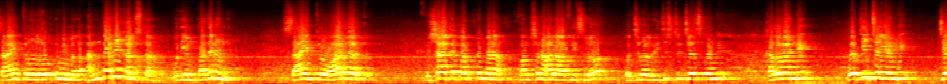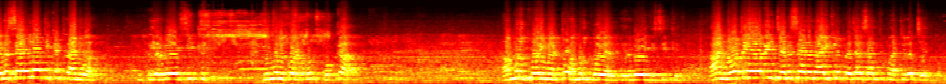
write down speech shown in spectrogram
సాయంత్రం లోపు మిమ్మల్ని అందరినీ కలుస్తాను. ఉదయం పది నుండి సాయంత్రం ఆరు వరకు. విశాఖపట్నం మన ఫంక్షన్ హాల్ ఆఫీసులో వచ్చిన వాళ్ళు రిజిస్టర్ చేసుకోండి కలవండి పోటీ చేయండి. జనసేనలో టికెట్ రాని వాళ్ళు. ఇప్పుడు ఇరవై ఐదు సీట్లు. దుమ్ముల కొరకు కుక్క అమ్ముడు పోయినట్టు అమ్ముడు పోయారు. ఇరవై ఐదు సీట్లు. ఆ నూట యాభై జనసేన నాయకులు ప్రజాశాంతి పార్టీలో చేరుకోండి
